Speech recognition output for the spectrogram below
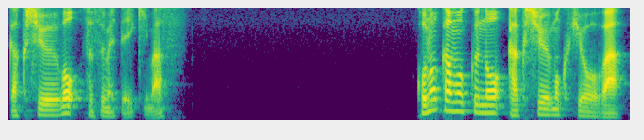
学習を進めていきます。この科目の学習目標は、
